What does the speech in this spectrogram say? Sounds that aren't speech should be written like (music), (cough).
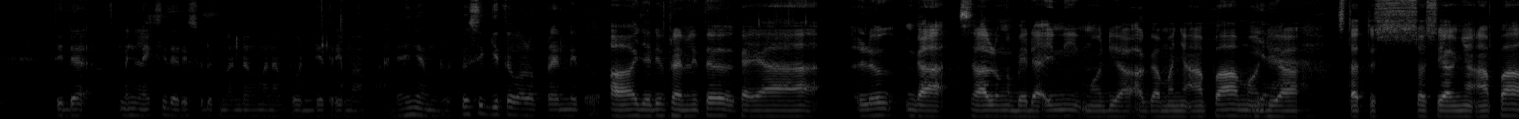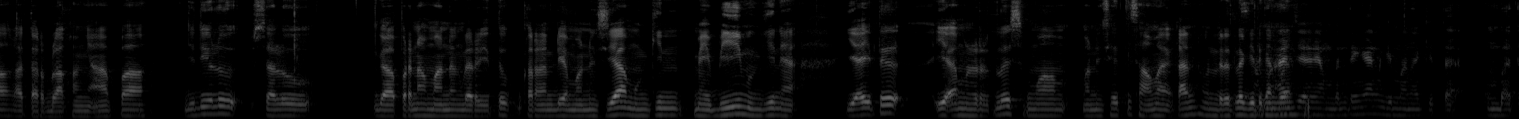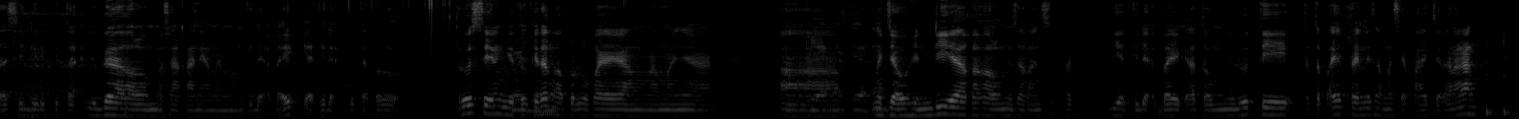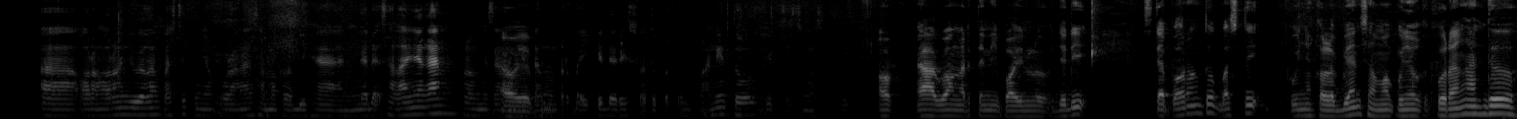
tidak menyeleksi dari sudut pandang mana pun dia terima apa adanya menurutku sih gitu kalau friend itu Oh jadi friendly itu kayak lu nggak selalu ngebedain nih mau dia agamanya apa, mau dia status sosialnya apa, latar belakangnya apa. Jadi lu selalu nggak pernah mandang dari itu karena dia manusia mungkin maybe mungkin ya. Ya itu ya menurut lu semua manusia itu sama ya kan? Menurut lu gitu kan Sama kan? aja yang penting kan gimana kita membatasi diri kita juga kalau misalkan yang memang tidak baik ya tidak kita perlu terusin gitu. Kita nggak perlu kayak yang namanya uh, ngejauhin dia kak kalau misalkan sifat dia tidak baik atau menyuduti tetap aja friendly sama siapa aja. Karena kan uh, orang-orang juga kan pasti punya kekurangan sama kelebihan. Nggak ada salahnya kan kalau misalkan Oh, iya kita memperbaiki dari suatu perkumpulan itu gitu sih Oh, ah gua ngerti nih poin lu. Jadi setiap orang tuh pasti punya kelebihan sama punya kekurangan tuh.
